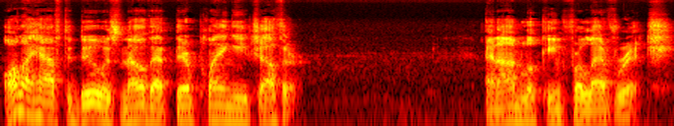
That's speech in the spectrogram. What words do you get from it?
All I have to do is know that they're playing each other. And I'm looking for leverage.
